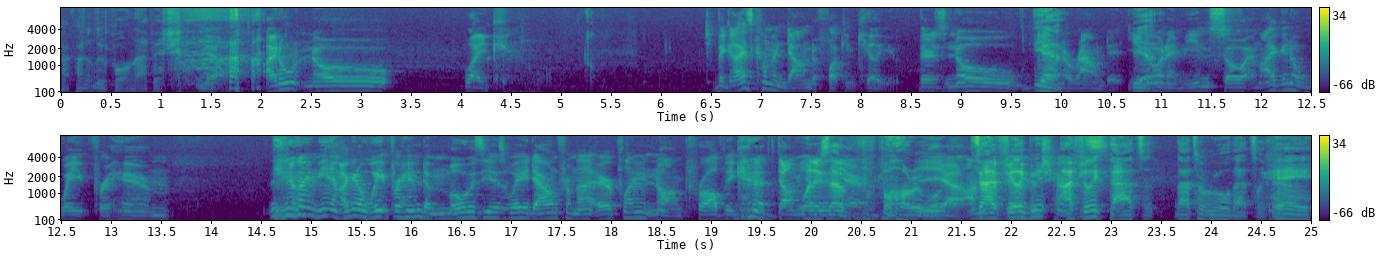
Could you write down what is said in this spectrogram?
Try to find a loophole in that bitch. Yeah. I don't know, like, the guy's coming down to fucking kill you. There's no Yeah. getting around it. You Yeah. know what I mean? So am I gonna wait for him? You know what I mean? Am I gonna wait for him to mosey his way down from that airplane? No, I'm probably gonna dump him when the that air. vulnerable. Yeah, I'm See, I feel like giving we, a I feel like that's a, that's a rule that's like, Yeah. hey,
